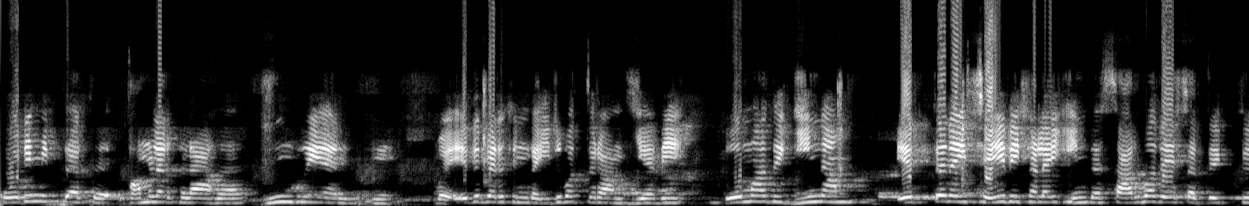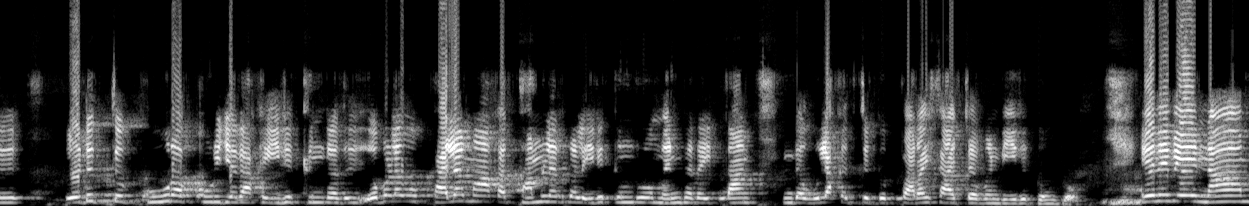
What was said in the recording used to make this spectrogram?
ஒருமித்த த- தமிழர்களாக இன்றைய ம், எதிர்வருகின்ற இருபத்தொராம் தேதி எமது இனம் எத்தனை செய்திகளை இந்த சர்வதேசத்திற்கு எடுத்து கூறக்கூடியதாக இருக்கின்றது. எவ்வளவு பலமாக தமிழர்கள் இருக்கின்றோம் என்பதைத்தான் இந்த உலகத்துக்கு பறைசாற்ற வேண்டி இருக்கின்றோம் எனவே நாம்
